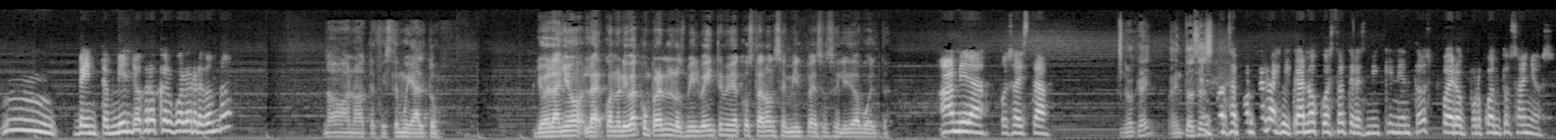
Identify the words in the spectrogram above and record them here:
20 mil, yo creo que el vuelo redondo. No, no, te fuiste muy alto. Yo el año, cuando lo iba a comprar en el 2020 me iba a costar 11 mil pesos el ida vuelta. Ah, mira, pues ahí está. Ok, entonces... El pasaporte mexicano cuesta 3.500, pero ¿por cuántos años?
